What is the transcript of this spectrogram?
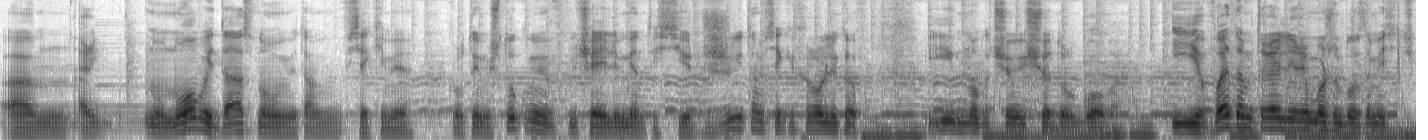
ну, новый, да, с новыми там всякими крутыми штуками, включая элементы CG, там всяких роликов, и много чего еще другого. И в этом трейлере можно было заметить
